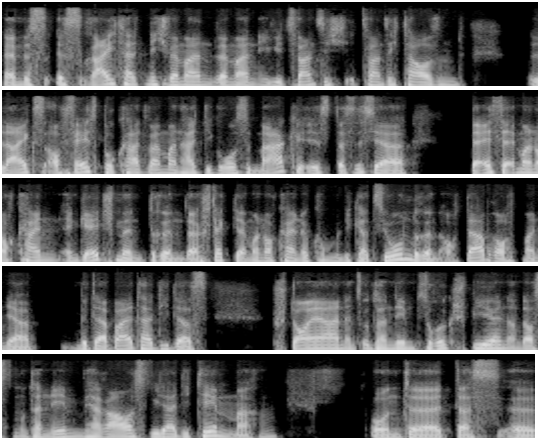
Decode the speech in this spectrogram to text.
ähm, es, es reicht halt nicht, wenn man, wenn man irgendwie 20, 20.000 Likes auf Facebook hat, weil man halt die große Marke ist. Das ist ja, da ist ja immer noch kein Engagement drin, da steckt ja immer noch keine Kommunikation drin. Auch da braucht man ja Mitarbeiter, die das, steuern, ins Unternehmen zurückspielen und aus dem Unternehmen heraus wieder die Themen machen. Und äh, das äh,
